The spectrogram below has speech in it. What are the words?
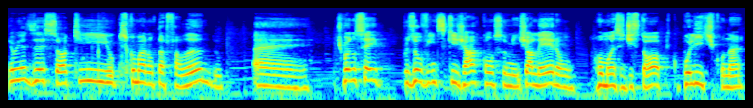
Eu ia dizer só que o que o Marão tá falando é. Tipo, eu não sei, pros ouvintes que já consumiram, já leram romance distópico, político, né?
